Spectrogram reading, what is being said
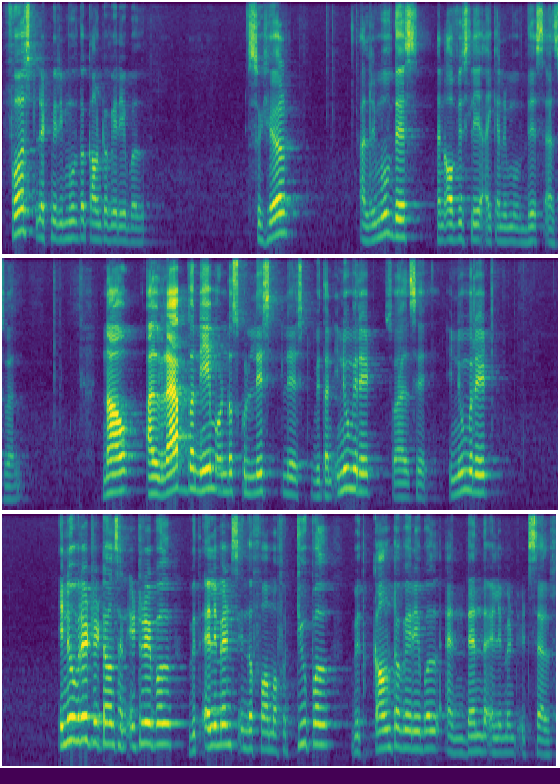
First, let me remove the counter variable. So, here I will remove this and obviously I can remove this as well. Now I will wrap the name underscore list list with an enumerate. So I will say enumerate Enumerate returns an iterable with elements in the form of a tuple with counter variable and then the element itself.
